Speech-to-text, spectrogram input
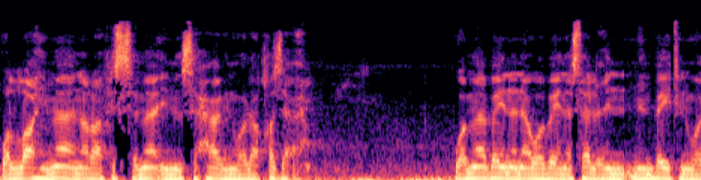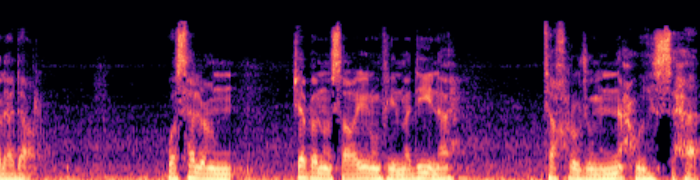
والله ما نرى في السماء من سحاب ولا قزعة وما بيننا وبين سلع من بيت ولا دار. وسلع جبل صغير في المدينة تخرج من نحوه السحاب.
